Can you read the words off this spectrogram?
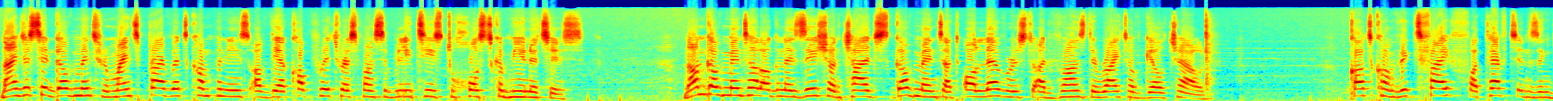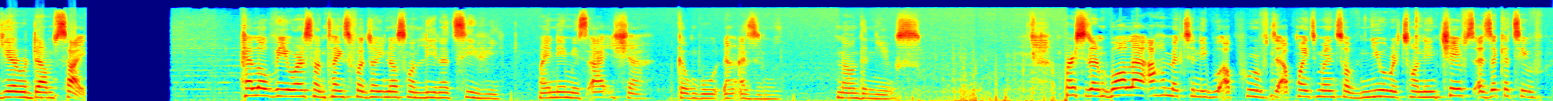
Niger State government reminds private companies of their corporate responsibilities to host communities. Non-governmental organization charges government at all levels to advance the right of girl child. Court convicts five for theft in Zungeru Dam site. Hello viewers and thanks for joining us on Lina TV. My name is Aisha Gambo and Azumi. Now the news. President Bola Ahmed Tinubu approved the appointment of new returning chiefs executive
